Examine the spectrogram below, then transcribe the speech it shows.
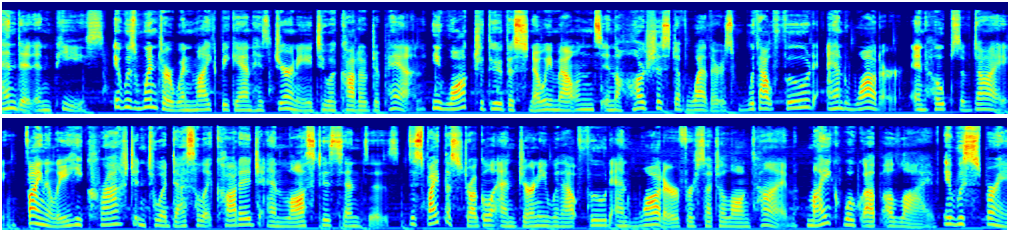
end it in peace. It was winter when Mike began his journey to Hokkaido, Japan. He walked through the snowy mountains in the harshest of weathers without food and water in hopes of dying. Finally, he crashed into a desolate cottage and lost his senses. Despite the struggle and journey without food and water for such a long time, Mike woke up alive. It was spring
